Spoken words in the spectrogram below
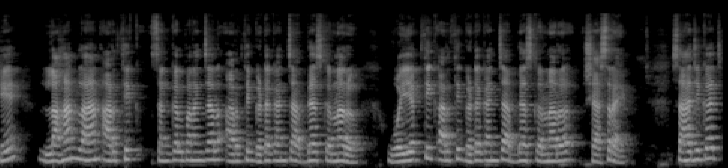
हे लहान लहान आर्थिक संकल्पनांचा आर्थिक घटकांचा अभ्यास करणारं वैयक्तिक आर्थिक घटकांचा अभ्यास करणारं शास्त्र आहे. साहजिकच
